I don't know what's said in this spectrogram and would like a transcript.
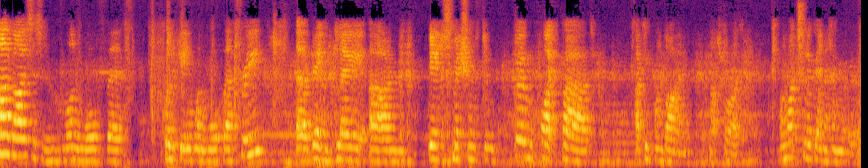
Hi guys, this is Modern Warfare, Call of Duty Modern Warfare 3 uh, gameplay and this mission's been going quite bad. I keep on dying, that's right. I'm actually getting a hang of it.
